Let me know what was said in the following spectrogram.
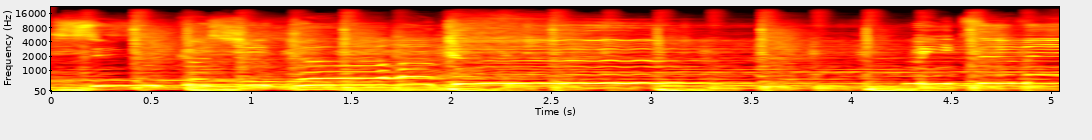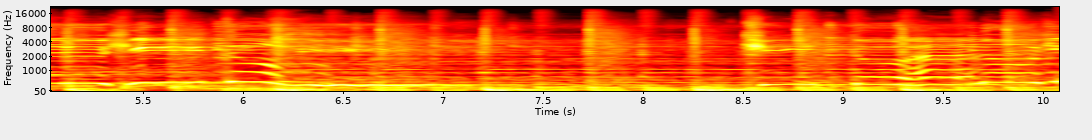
少し遠く見つめる瞳きっとあの人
